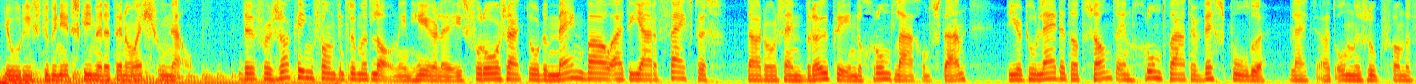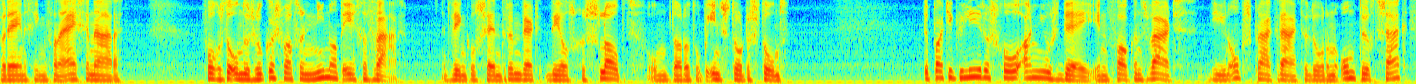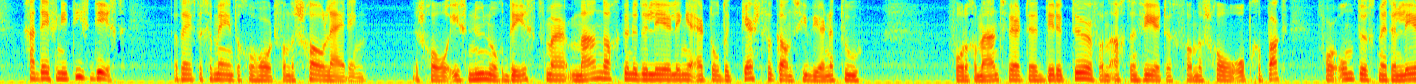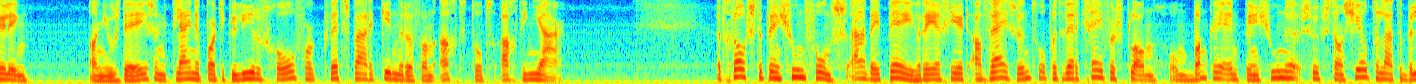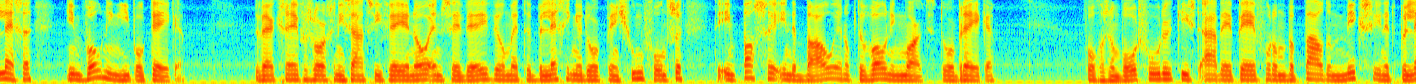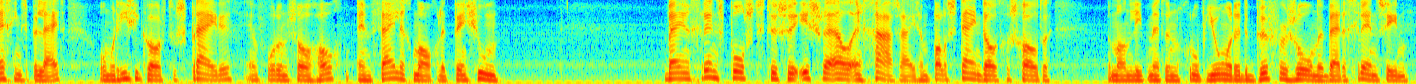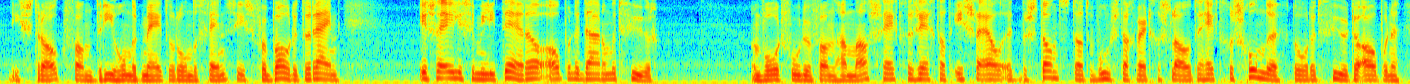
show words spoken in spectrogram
Juri Stubenitski met het NOS-journaal. De verzakking van Wintermetloon in Heerlen is veroorzaakt door de mijnbouw uit de jaren 50. Daardoor zijn breuken in de grondlaag ontstaan... die ertoe leidden dat zand en grondwater wegspoelden... blijkt uit onderzoek van de Vereniging van Eigenaren. Volgens de onderzoekers was er niemand in gevaar. Het winkelcentrum werd deels gesloopt omdat het op instorten stond. De particuliere school Anjus D. in Valkenswaard... die in opspraak raakte door een ontuchtzaak, gaat definitief dicht... Dat heeft de gemeente gehoord van de schoolleiding. De school is nu nog dicht, maar maandag kunnen de leerlingen er tot de kerstvakantie weer naartoe. Vorige maand werd de directeur van 48 van de school opgepakt voor ontucht met een leerling. Anjus D is een kleine particuliere school voor kwetsbare kinderen van 8 tot 18 jaar. Het grootste pensioenfonds ABP reageert afwijzend op het werkgeversplan... om banken en pensioenen substantieel te laten beleggen in woninghypotheken. De werkgeversorganisatie VNO-NCW wil met de beleggingen door pensioenfondsen de impasse in de bouw en op de woningmarkt doorbreken. Volgens een woordvoerder kiest ABP voor een bepaalde mix in het beleggingsbeleid om risico's te spreiden en voor een zo hoog en veilig mogelijk pensioen. Bij een grenspost tussen Israël en Gaza is een Palestijn doodgeschoten. De man liep met een groep jongeren de bufferzone bij de grens in. Die strook van 300 meter rond de grens is verboden terrein. Israëlische militairen openden daarom het vuur. Een woordvoerder van Hamas heeft gezegd dat Israël het bestand dat woensdag werd gesloten heeft geschonden door het vuur te openen.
